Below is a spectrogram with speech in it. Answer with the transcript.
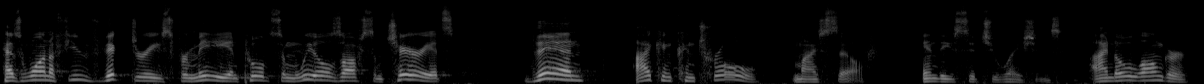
has won a few victories for me and pulled some wheels off some chariots, then I can control myself in these situations. I no longer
